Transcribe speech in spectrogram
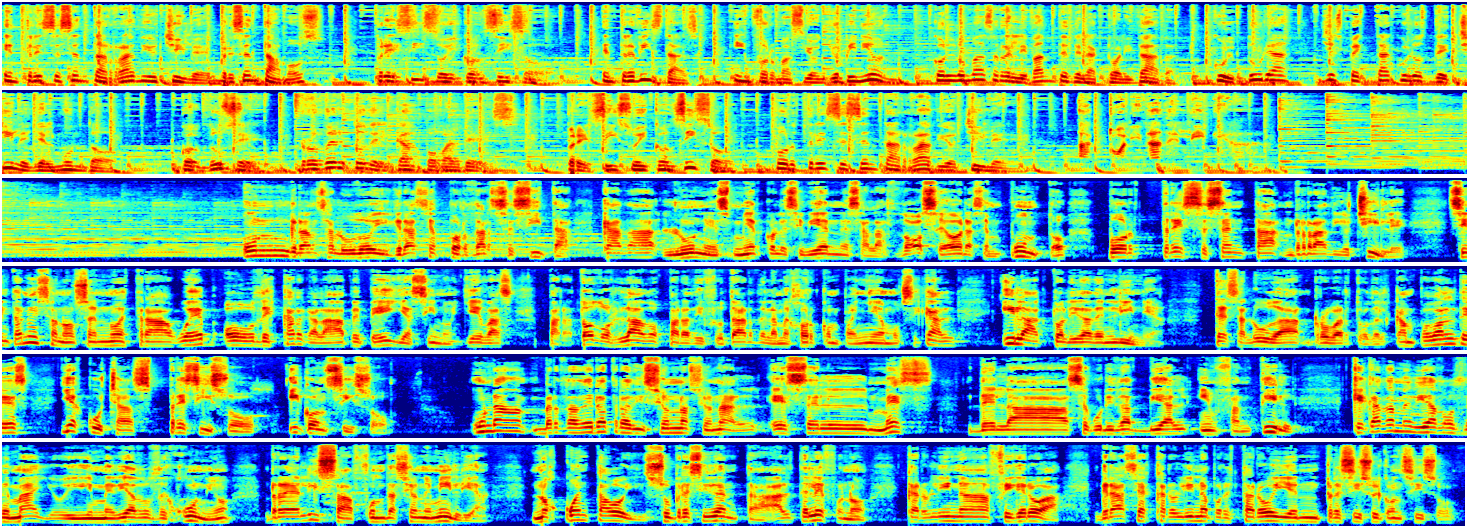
En 360 Radio Chile presentamos Preciso y Conciso. Entrevistas, información y opinión con lo más relevante de la actualidad, cultura y espectáculos de Chile y el mundo. Conduce Roberto del Campo Valdés. Preciso y Conciso por 360 Radio Chile. Actualidad en línea. Un gran saludo y gracias por darse cita cada lunes, miércoles y viernes a las 12 horas en punto por 360 Radio Chile. Sintonízanos en nuestra web o descarga la app y así nos llevas para todos lados para disfrutar de la mejor compañía musical y la actualidad en línea. Te saluda Roberto del Campo Valdés y escuchas preciso y conciso. Una verdadera tradición nacional es el mes de la seguridad vial infantil, que cada mediados de mayo y mediados de junio realiza Fundación Emilia. Nos cuenta hoy su presidenta al teléfono, Carolina Figueroa. Gracias, Carolina, por estar hoy en Preciso y Conciso.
